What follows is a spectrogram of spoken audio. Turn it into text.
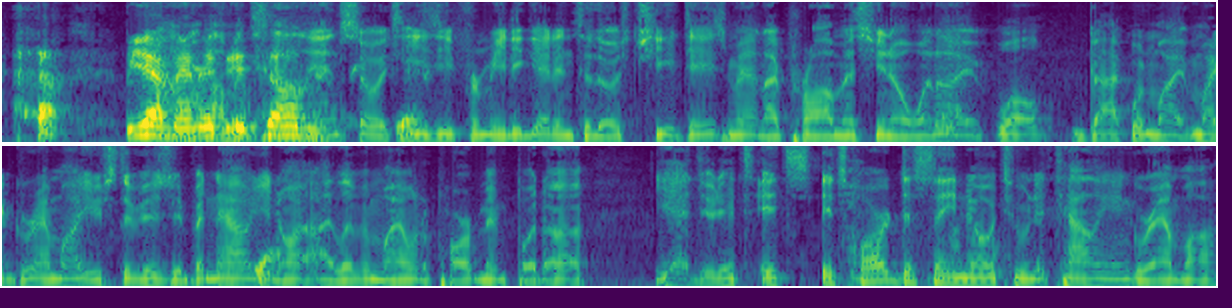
but yeah, man, I'm, it, I'm it's um, Italian, so it's yeah. easy for me to get into those cheat days, man. I promise. You know, when I well, back when my, my grandma used to visit, but now you Yeah. know I live in my own apartment. But uh, yeah, dude, it's it's it's hard to say no to an Italian grandma.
